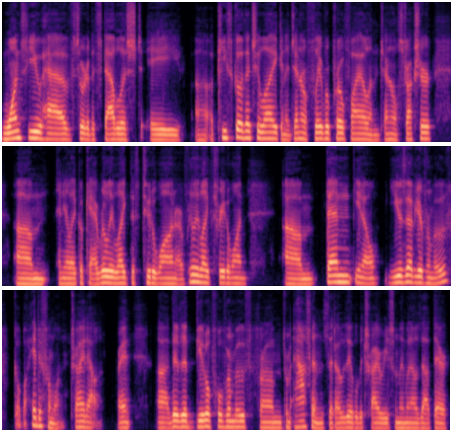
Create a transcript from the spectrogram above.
once you have sort of established a uh, a pisco that you like and a general flavor profile and a general structure, um, and you're like, okay, I really like this two to one, or I really like three to one, um, then you know, use up your vermouth, go buy a different one, try it out, right? Uh, there's a beautiful vermouth from from Athens that I was able to try recently when I was out there,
